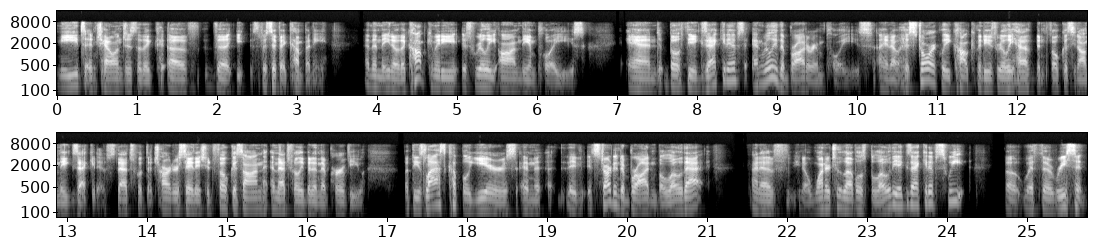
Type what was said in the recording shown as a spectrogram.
needs and challenges of the of the specific company, and then the, you know the comp committee is really on the employees, and both the executives and really the broader employees. You know historically, comp committees really have been focusing on the executives. That's what the charters say they should focus on, and that's really been in their purview. But these last couple years, and uh, it's starting to broaden below that, kind of you know one or two levels below the executive suite uh, with the recent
